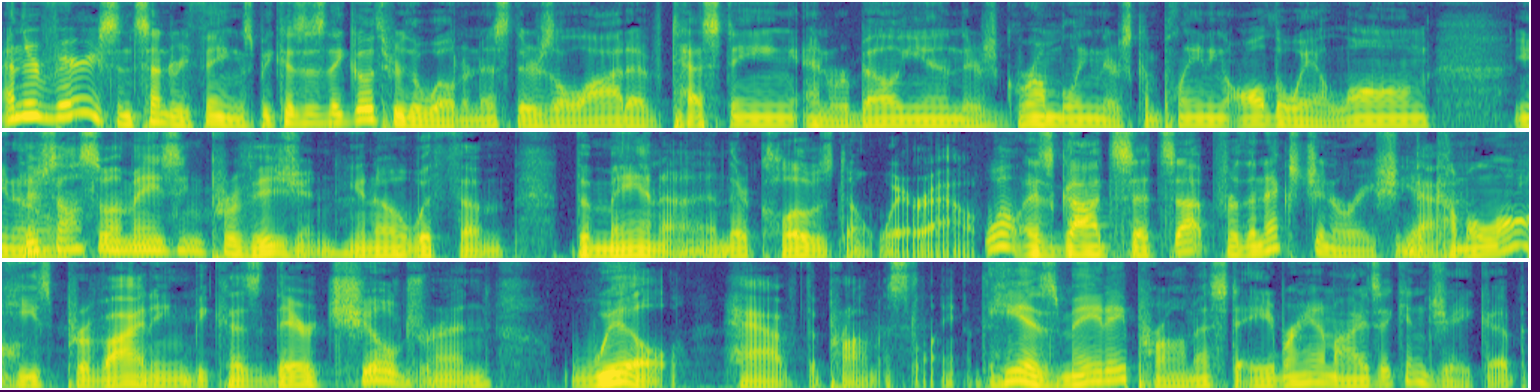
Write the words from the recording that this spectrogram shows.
And there are various and sundry things because as they go through the wilderness, there's a lot of testing and rebellion. There's grumbling. There's complaining all the way along. You know, there's also amazing provision, you know, with the the manna and their clothes don't wear out. well as God sets up for the next generation to come along. He's providing because their children will have the promised land. he has made a promise to Abraham, Isaac, and Jacob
